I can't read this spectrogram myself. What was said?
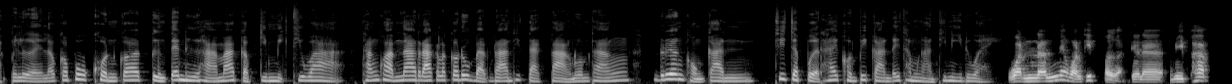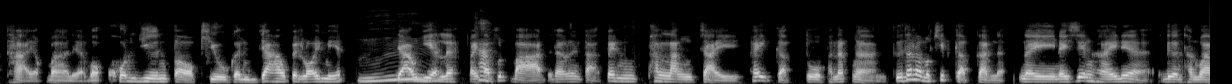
กไปเลย แล้วก็ผู้คนก็ตื่นเต้นฮือฮามากกับกิมมิคที่ว่า ทั้งความน่ารักแล้วก็รูปแบบร้านที่แตกต่างรวมทั้งเรื่องของการ ที่จะเปิดให้คนพิการได้ทำงานที่นี่ด้วย วันนั้นเนี่ยวันที่เปิดเนี่ยนะมีภาพถ่ายออกมาเนี่ยบอกคนยืนต่อคิวกันยาวเป็นร้อยเมตรอืมยาวเหยียดเลยไปตามค่ะฟุตบาทไปตามอะไรต่างๆ เป็นพลังใจให้กับตัวพนักงาน คือถ้าเรามาคิดกลับกันน่ะในในเซี่ยงไฮ้เนี่ยเดือนธันวา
